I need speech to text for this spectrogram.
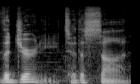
The Journey to the Sun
